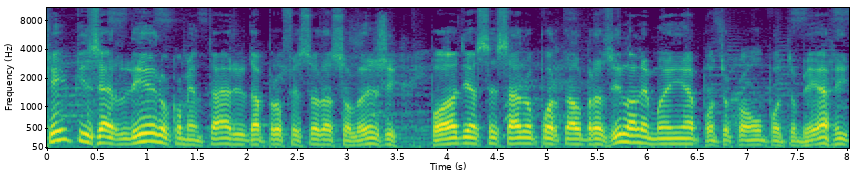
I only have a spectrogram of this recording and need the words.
Quem quiser ler o comentário da professora Solange pode acessar o portal brasilalemanha.com.br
